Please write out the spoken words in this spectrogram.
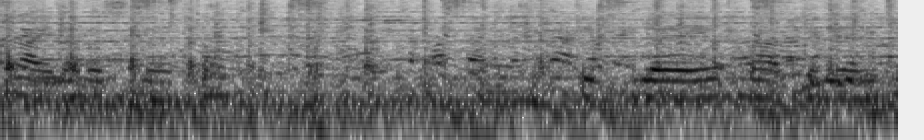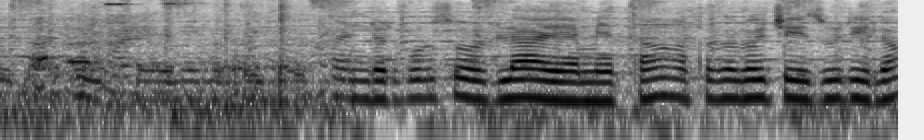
खायला बसलो पिठलंय भाकरी आणि सोडला आहे आम्ही आता. आता गेलो जेजुरीला.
